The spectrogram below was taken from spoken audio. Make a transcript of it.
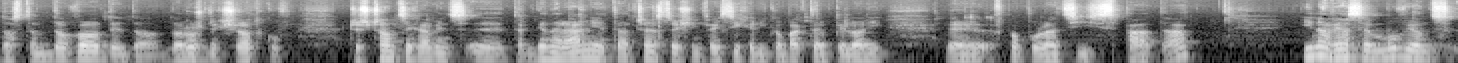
dostęp do wody, do, do różnych środków czyszczących, a więc e, tak generalnie ta częstość infekcji Helicobacter pylori e, w populacji spada. I nawiasem mówiąc,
